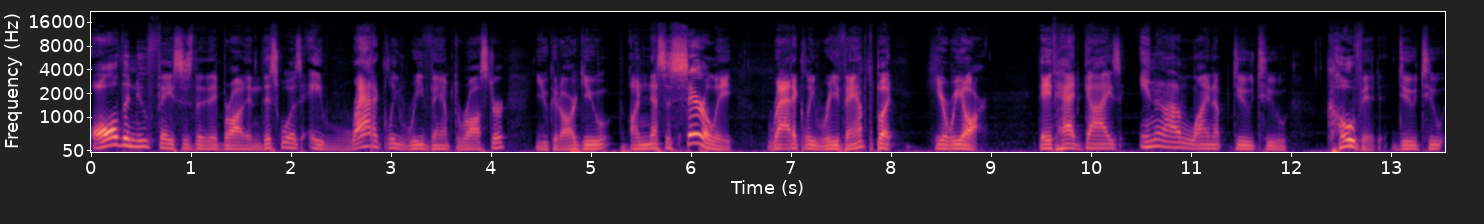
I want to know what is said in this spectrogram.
all the new faces that they brought in, this was a radically revamped roster. You could argue unnecessarily radically revamped, but here we are. They've had guys in and out of the lineup due to COVID, due to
